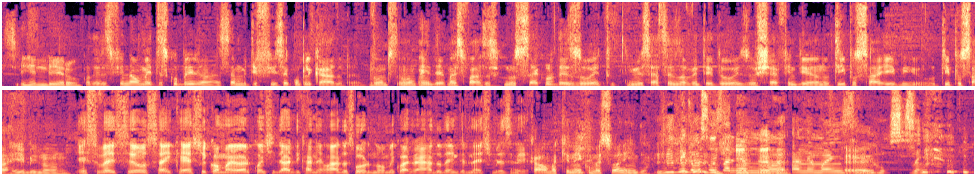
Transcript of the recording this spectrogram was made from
se renderam. Quando eles finalmente descobriram, isso é muito difícil, é complicado. Vamos, vamos render mais fácil. No século XVIII, em 1792, o chefe indiano Tipo Saib, o Tipo Sahib, não. Esse vai ser o SciCast com a maior quantidade de caneladas por nome quadrado da internet brasileira. Calma, que nem começou ainda. nem começou os alemães é. e russos, hein?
